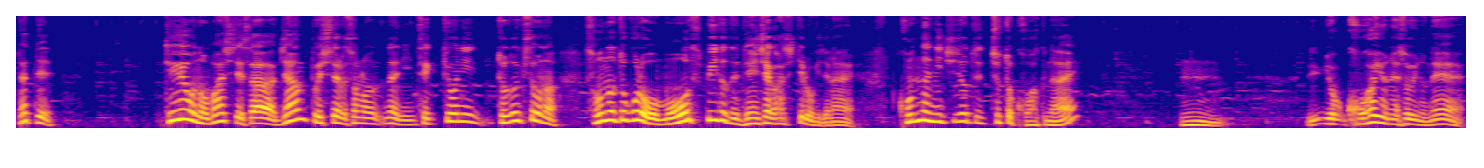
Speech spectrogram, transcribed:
だって、手を伸ばしてさ、ジャンプしたらその、何、鉄橋に届きそうな、そんなところを猛スピードで電車が走ってるわけじゃない。こんな日常ってちょっと怖くない？うん。いや、怖いよね、そういうのね。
